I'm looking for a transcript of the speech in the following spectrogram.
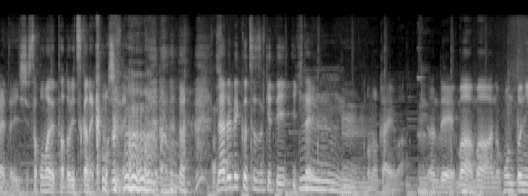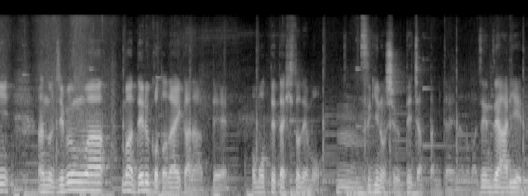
えたらいいし、そこまでたどり着かないかもしれない。けど なるべく続けていきたいうん。この回は、うん。なんでまあまああの本当にあの自分はまあ出ることないかなって思ってた人でもうん。次の週出ちゃったみたいなのが全然ありえる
